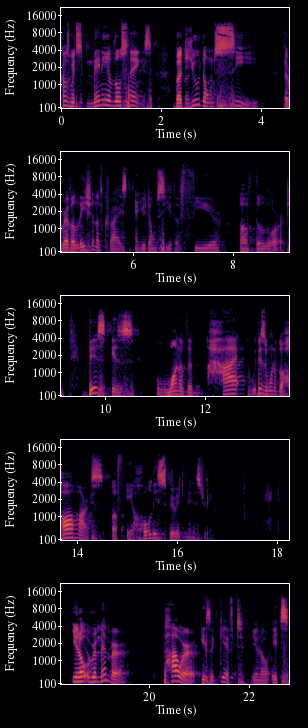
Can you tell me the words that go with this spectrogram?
Comes with many of those things but you don't see the revelation of Christ and you don't see the fear of the Lord. This is one of the high this is one of the hallmarks of a Holy Spirit ministry. You know, remember power is a gift, you know, it's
